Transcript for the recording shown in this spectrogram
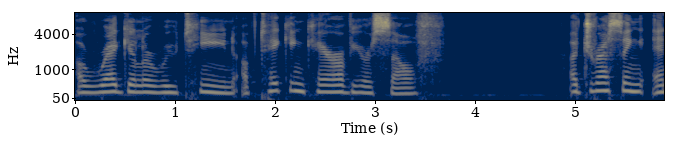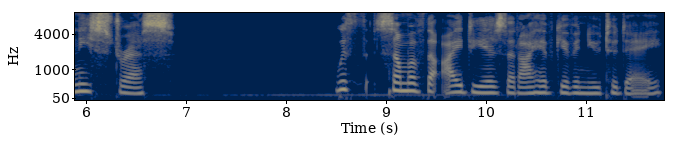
a regular routine of taking care of yourself, addressing any stress with some of the ideas that I have given you today,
